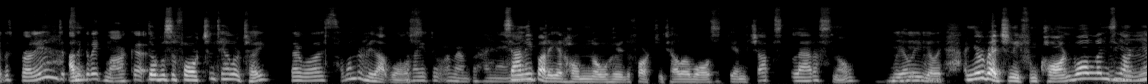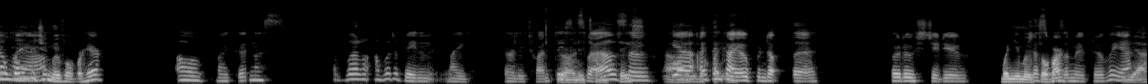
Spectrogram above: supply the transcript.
It was brilliant. It was And like a big market. There was a fortune teller too. There was. I wonder who that but was. I don't remember her name. Does anybody at home know who the fortune teller was at the inn shops? Let us know. Really, Mhm. really. And you're originally from Cornwall, Lindsay, aren't you? Mhm, When did you move over here? Oh my goodness. Well, I would have been my early twenties early as well. 20s. So Ah, yeah, I think like I you. opened up the photo studio When you moved just over? as I moved over. Yeah. Yeah,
